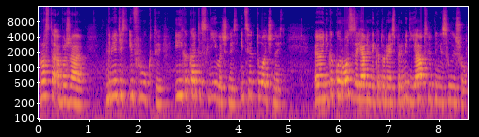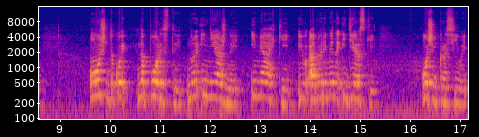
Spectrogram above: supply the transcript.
просто обожаю. Для меня здесь и фрукты, и какая-то сливочность, и цветочность. Э, никакой розы заявленной, которая есть в пирамиде, я абсолютно не слышу. Он очень такой напористый, но и нежный, и мягкий, и одновременно и дерзкий. Очень красивый.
